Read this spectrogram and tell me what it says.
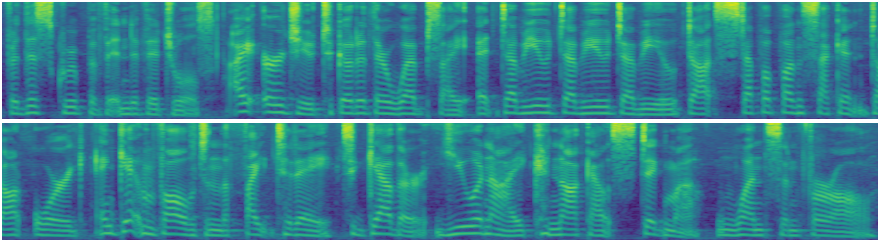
for this group of individuals. I urge you to go to their website at www.stepuponsecond.org and get involved in the fight today. Together, you and I can knock out stigma once and for all.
